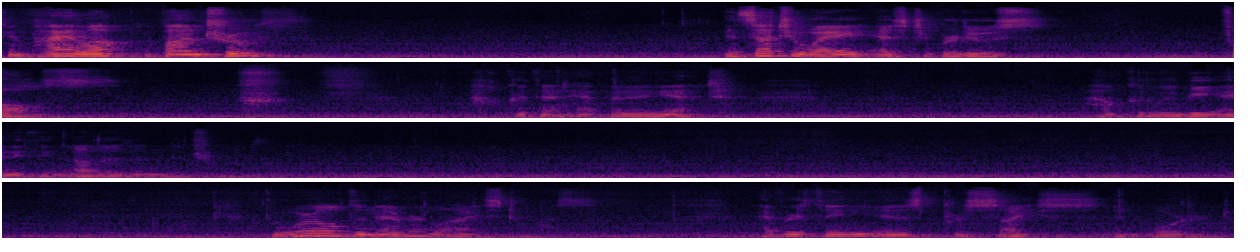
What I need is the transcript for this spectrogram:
can pile up upon truth in such a way as to produce false? how could that happen? And yet, how could we be anything other than the truth? The world never lies to us. Everything is precise and ordered.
